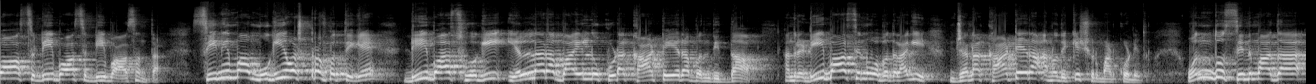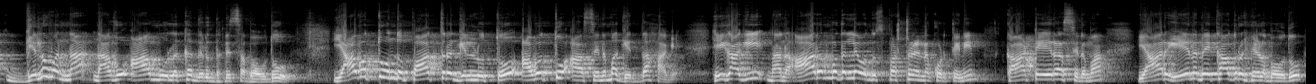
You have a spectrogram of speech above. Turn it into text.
boss D boss D boss ಅಂತ. ಸಿನಿಮಾ ಮುಗಿಯುವಷ್ಟರ ಹೊತ್ತಿಗೆ ಡಿ ಬಾಸ್ ಹೋಗಿ ಎಲ್ಲರ ಬಾಯಲ್ಲೂ ಕೂಡ ಕಾಟೇರ ಬಂದಿದ್ದ. ಅಂದ್ರೆ ಡಿ ಬಾಸ್ ಎನ್ನುವ ಬದಲಾಗಿ ಜನ ಕಾಟೇರ ಅನ್ನೋದಕ್ಕೆ ಶುರು ಮಾಡಿಕೊಂಡಿದ್ರು. ಒಂದು ಸಿನಿಮಾದ ಗೆಲುವನ್ನು ನಾವು ಆ ಮೂಲಕ ನಿರ್ಧರಿಸಬಹುದು. ಯಾವತ್ತು ಒಂದು ಪಾತ್ರ ಗೆಲ್ಲುತ್ತೋ ಅವತ್ತು ಆ ಸಿನಿಮಾ ಗೆದ್ದ ಹಾಗೆ. ಹೀಗಾಗಿ ನಾನು ಆರಂಭದಲ್ಲೇ ಒಂದು ಸ್ಪಷ್ಟನೆಯನ್ನು ಕೊಡ್ತೀನಿ. ಕಾಟೇರ ಸಿನಿಮಾ ಯಾರು ಏನು ಬೇಕಾದರೂ ಹೇಳಬಹುದು.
